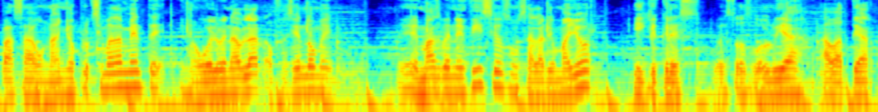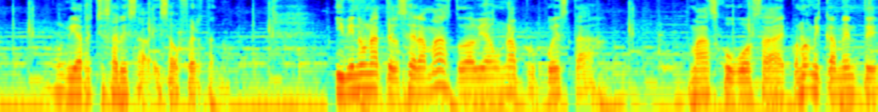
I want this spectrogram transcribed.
Pasa un año aproximadamente y me vuelven a hablar ofreciéndome eh, más beneficios, un salario mayor. ¿Y qué crees? Pues los volví a, batear, volví a rechazar esa, esa oferta, ¿no? Y viene una tercera más, todavía una propuesta más jugosa económicamente,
